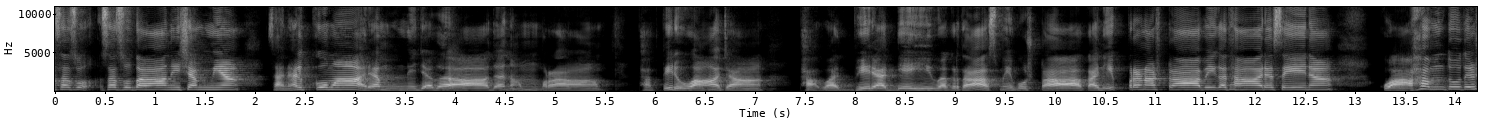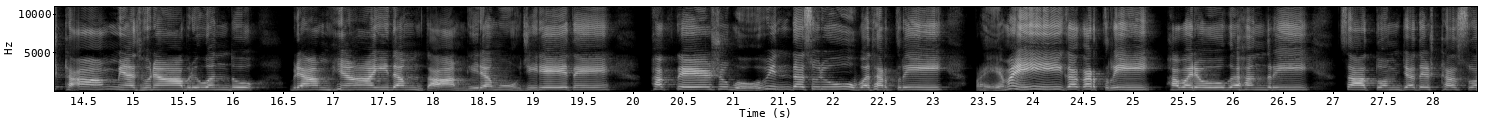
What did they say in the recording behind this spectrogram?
സസു നിശമ്യ സനൽകുമാരം നിജഗാദനമ്രാം ഭക്തിരുവാച ഭവദ്ഭിരദ്യൈവ കൃതാസ്മി പുഷ്ടാ കലിപ്രണഷ്ടാപി കഥാരസേന ക്വാഹം തു തിഷ്ഠാമ്യധുനാ ബ്രുവന്തു ബ്രാഹ്മ്യാ ഇദം താം ഗിരമൂചിരേതേ ഭക്തേഷു ഗോവിന്ദ സ്വരൂപധർത്രി പ്രേമൈകകർത്തൃ ഭവരോഗഹന്ത്രി സാത്വം ചതിഷ്ഠസ്വ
